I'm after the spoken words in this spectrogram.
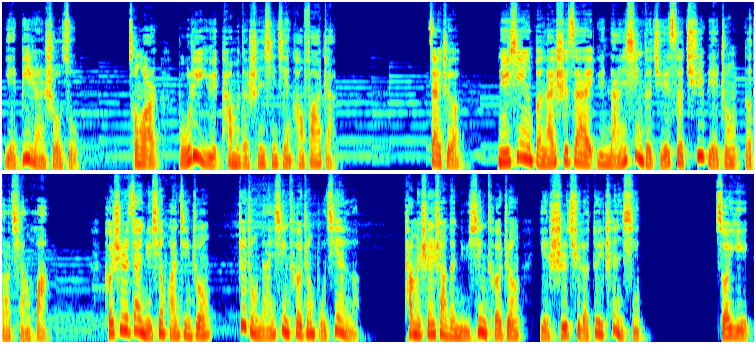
也必然受阻，从而不利于他们的身心健康发展。再者，女性本来是在与男性的角色区别中得到强化。可是，在女性环境中，这种男性特征不见了，他们身上的女性特征也失去了对称性。所以，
